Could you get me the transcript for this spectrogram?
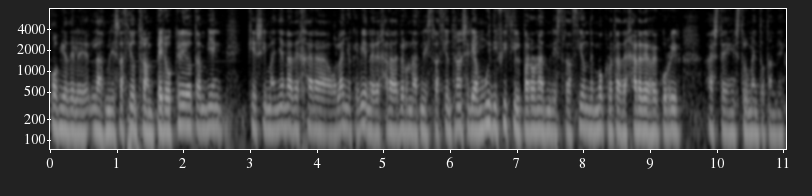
obvia de la administración Trump, pero creo también que si mañana dejara, o el año que viene, dejara de haber una administración trans, sería muy difícil para una administración demócrata dejar de recurrir a este instrumento también.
